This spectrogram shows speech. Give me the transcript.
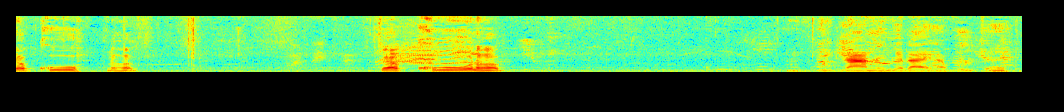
จับคูนะครับ จับคูนะครับอืมอีกด้านหนึ่งก็ได้ครับลุงแจ๊ค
